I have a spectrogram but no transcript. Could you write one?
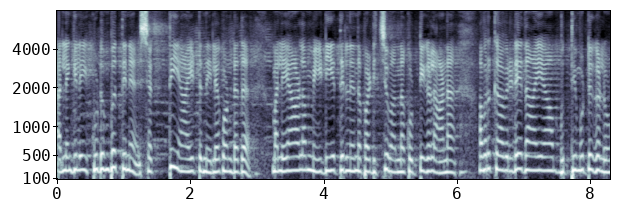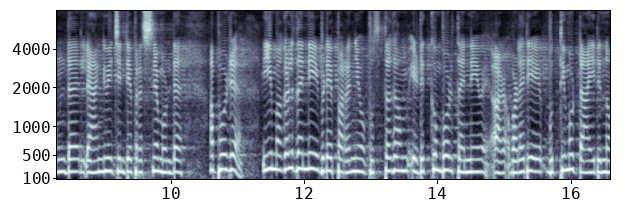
അല്ലെങ്കിൽ ഈ കുടുംബത്തിന് ശക്തിയായിട്ട് നിലകൊണ്ടത് മലയാളം മീഡിയത്തിൽ നിന്ന് പഠിച്ചു വന്ന കുട്ടികളാണ്. അവർക്ക് അവരുടേതായ ബുദ്ധിമുട്ടുകളുണ്ട് ലാംഗ്വേജിന്റെ പ്രശ്നമുണ്ട്. അപ്പോൾ ഈ മകൾ തന്നെ ഇവിടെ പറഞ്ഞു പുസ്തകം എടുക്കുമ്പോൾ തന്നെ വളരെ ബുദ്ധിമുട്ടായിരുന്നു.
